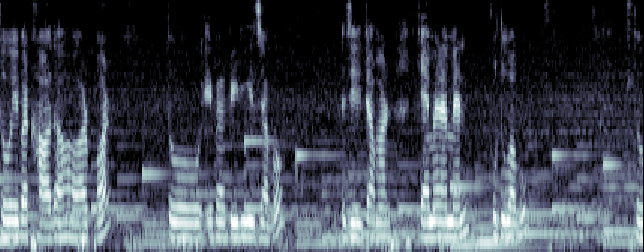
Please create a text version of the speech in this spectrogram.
তো এবার খাওয়া দাওয়া হওয়ার পর তো এবার বেরিয়ে যাব। যে এটা আমার ক্যামেরাম্যান ফুটুবাবু তো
